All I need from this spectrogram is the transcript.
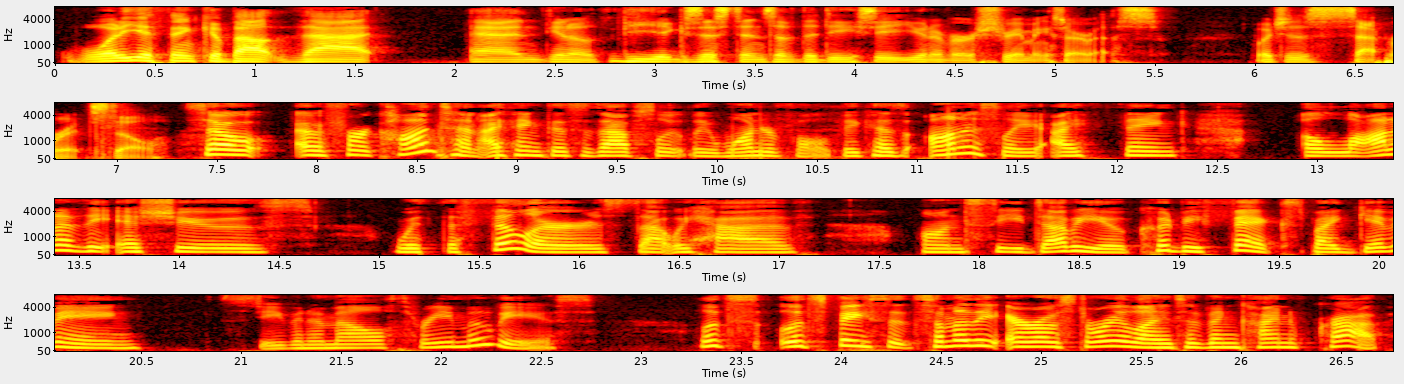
what do you think about that and, you know, the existence of the DC Universe streaming service, which is separate still? So, uh, for content, I think this is absolutely wonderful because honestly, I think a lot of the issues with the fillers that we have on CW could be fixed by giving Stephen Amell three movies. Let's let's face it. Some of the Arrow storylines have been kind of crap.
